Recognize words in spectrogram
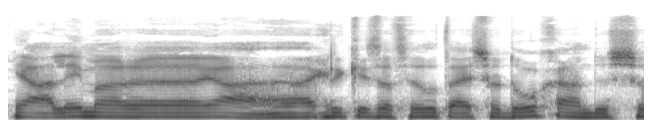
ja, alleen maar, eh, ja, eigenlijk is dat de hele tijd zo doorgaan. Dus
